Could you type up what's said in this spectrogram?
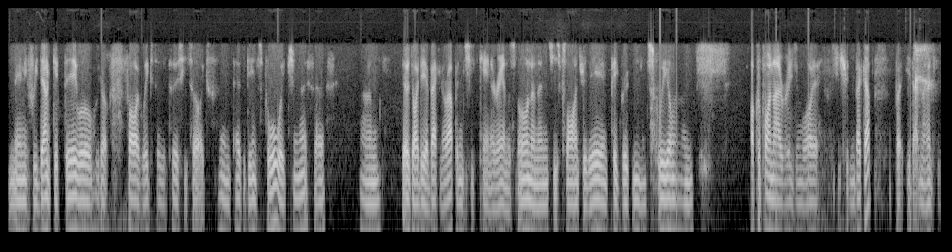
and then if we don't get there, well, we've got five weeks to the Percy Sykes and as against four weeks, you know. So um, there was the idea of backing her up, and she came around this morning, and she's flying through there and pig rooting and squealing, and I could find no reason why she shouldn't back up, but you don't know until you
